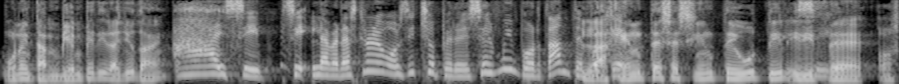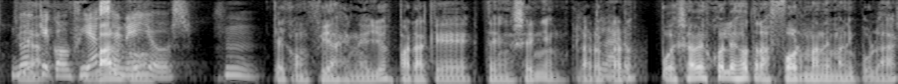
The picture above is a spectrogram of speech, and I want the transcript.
Bueno, y también pedir ayuda, ¿eh? Ay, sí, sí. La verdad es que no lo hemos dicho, pero eso es muy importante. La porque- gente se siente útil y Sí. dice, hostia. No, y que confías en valgo". ellos. Hmm. que confías en ellos para que te enseñen, claro, Claro. claro, Pues ¿sabes cuál es otra forma de manipular?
